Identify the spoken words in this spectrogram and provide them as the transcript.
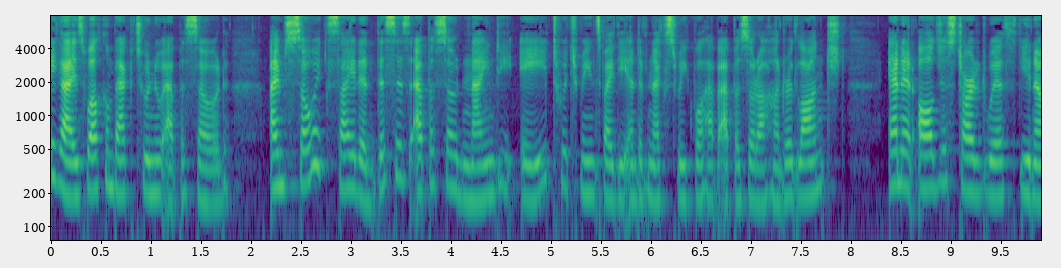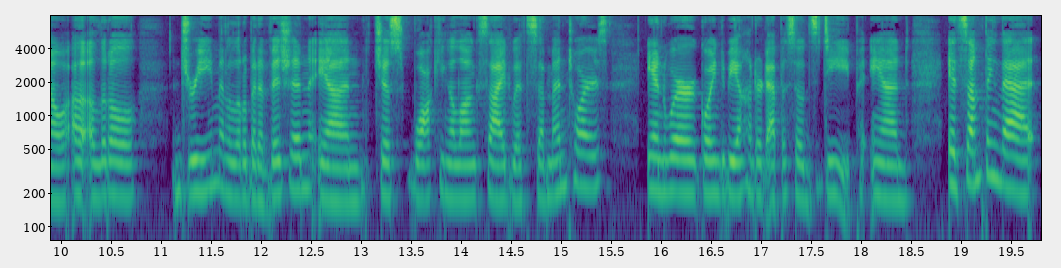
Hey guys, welcome back to a new episode. I'm so excited. This is episode 98, which means by the end of next week we'll have episode 100 launched. And it all just started with, you know, a, a little dream and a little bit of vision and just walking alongside with some mentors. And we're going to be 100 episodes deep. And it's something that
